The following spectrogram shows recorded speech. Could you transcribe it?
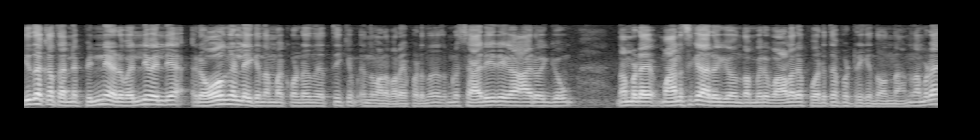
ഇതൊക്കെ തന്നെ പിന്നീട് വലിയ വലിയ രോഗങ്ങളിലേക്ക് നമ്മെ കൊണ്ടുവന്ന് എത്തിക്കും എന്നുമാണ് പറയപ്പെടുന്നത്. നമ്മുടെ ശാരീരിക ആരോഗ്യവും നമ്മുടെ മാനസികാരോഗ്യവും തമ്മിൽ വളരെ പൊരുത്തപ്പെട്ടിരിക്കുന്ന ഒന്നാണ്. നമ്മുടെ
